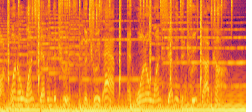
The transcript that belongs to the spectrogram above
on 1017 The Truth, The Truth app, and 1017thetruth.com.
